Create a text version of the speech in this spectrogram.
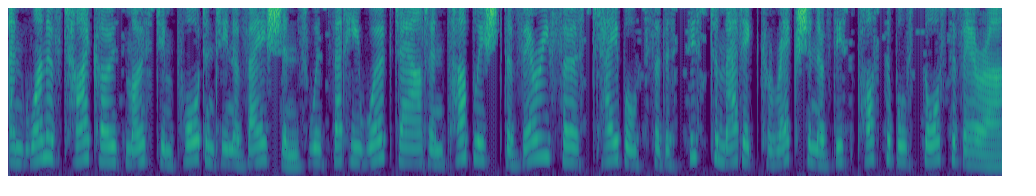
and one of Tycho's most important innovations was that he worked out and published the very first tables for the systematic correction of this possible source of error.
